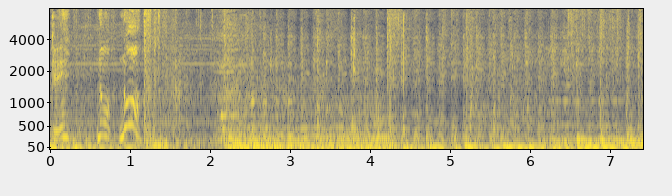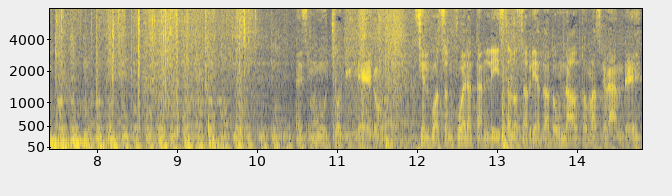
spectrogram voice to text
¿Qué? ¡No, no! Mucho dinero. Si el guasón fuera tan listo, nos habría dado un auto más grande.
